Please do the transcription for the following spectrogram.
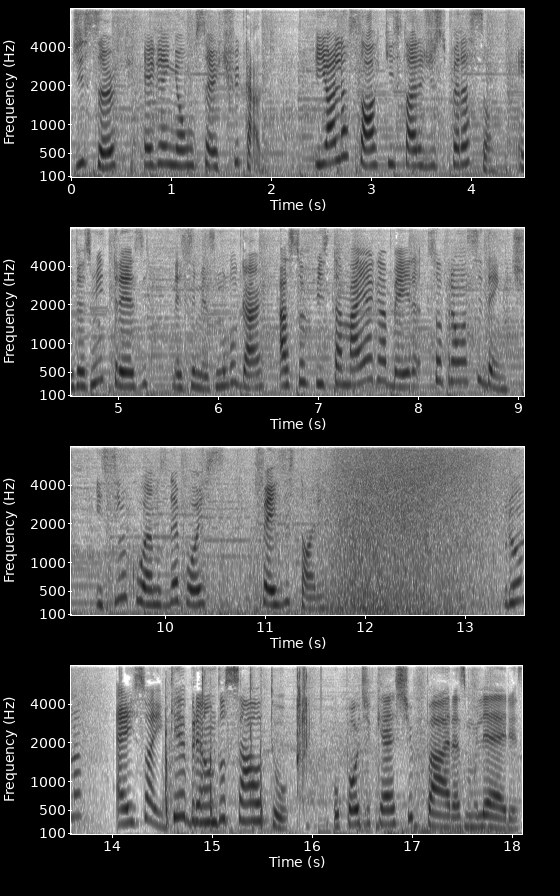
de Surf e ganhou um certificado. E olha só que história de superação. Em 2013, nesse mesmo lugar, a surfista Maia Gabeira sofreu um acidente e cinco anos depois fez história. Bruna, é isso aí. Quebrando o Salto, o podcast para as mulheres.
